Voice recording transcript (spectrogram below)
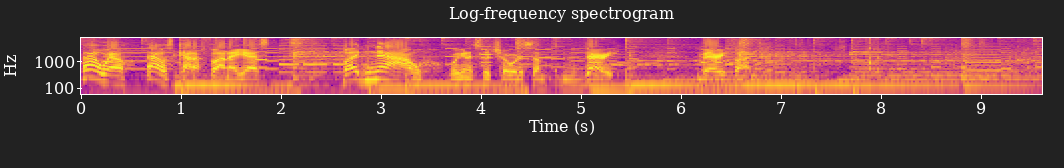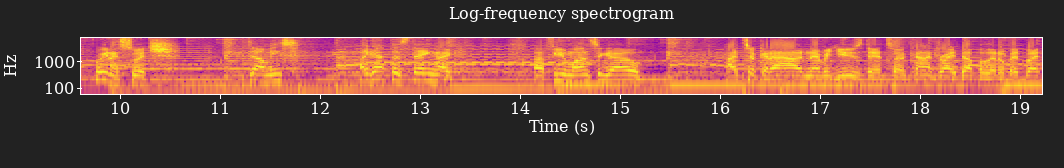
Oh well, that was kind of fun, I guess. But now we're gonna switch over to something very, very fun. We're gonna switch dummies. I got this thing like a few months ago. I took it out, never used it, so it kind of dried up a little bit, but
